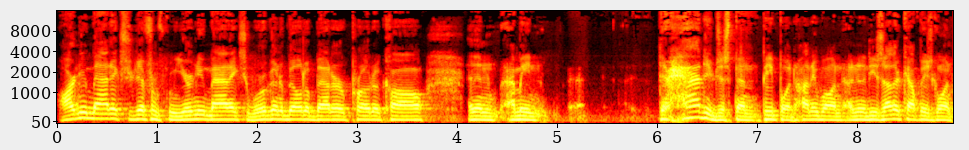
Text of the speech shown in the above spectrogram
our pneumatics are different from your pneumatics. We're going to build a better protocol, and then I mean, there had to have just been people at Honeywell and, and these other companies going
